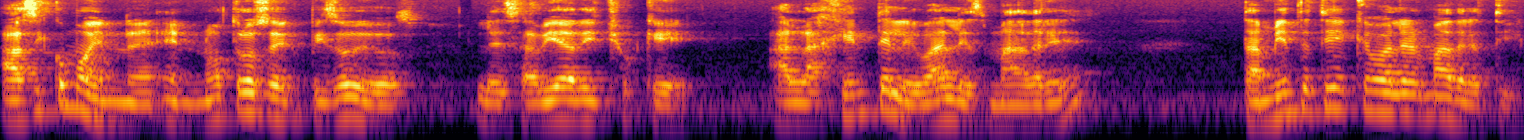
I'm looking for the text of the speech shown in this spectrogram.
Así como en, en otros episodios les había dicho que a la gente le vales madre, también te tiene que valer madre a ti.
